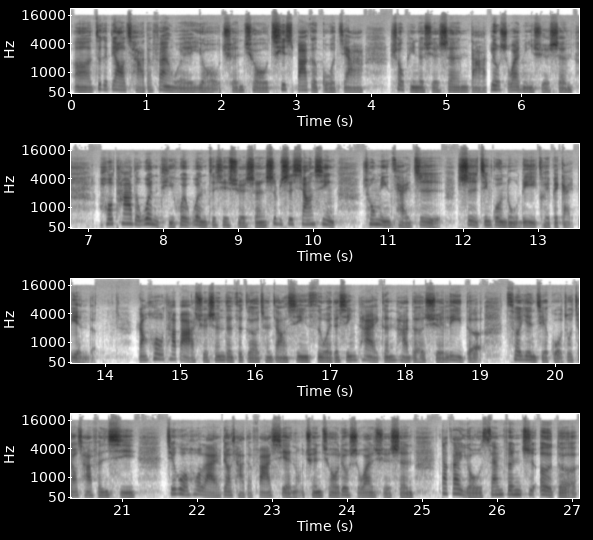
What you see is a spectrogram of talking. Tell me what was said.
呃，这个调查的范围有全球七十八个国家，受评的学生达六十万名学生。然后他的问题会问这些学生是不是相信聪明才智是经过努力可以被改变的。然后他把学生的这个成长性思维的心态跟他的学历的测验结果做交叉分析，结果后来调查的发现哦，全球六十万学生，大概有三分之二的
